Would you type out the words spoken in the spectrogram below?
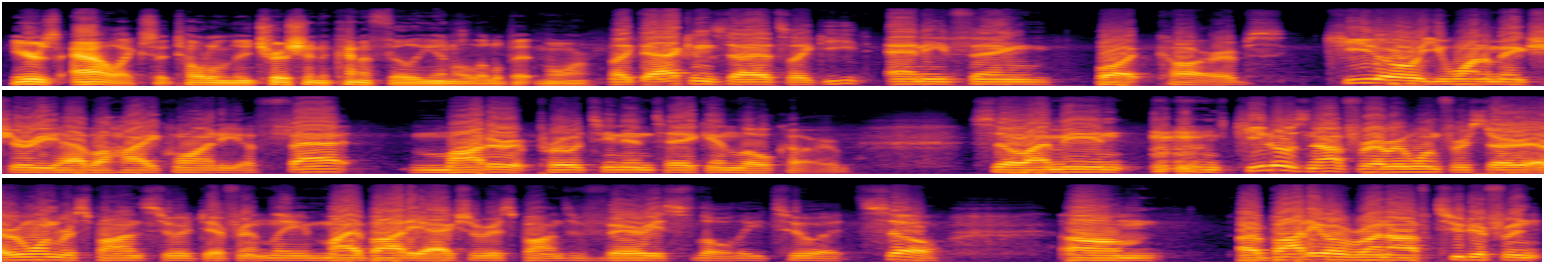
Here's Alex at Total Nutrition to kind of fill you in a little bit more. Like the Atkins diet's like eat anything but carbs. Keto, you want to make sure you have a high quantity of fat, moderate protein intake, and low carb. So I mean, keto's not for everyone. For starter, everyone responds to it differently. My body actually responds very slowly to it. So, um, our body will run off two different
